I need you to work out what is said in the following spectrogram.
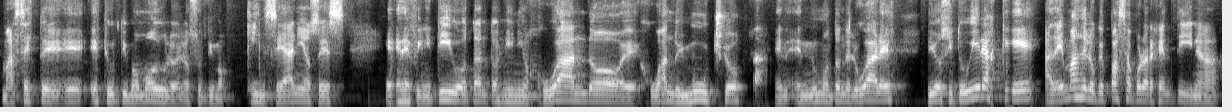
más este, eh, este último módulo de los últimos 15 años es, es definitivo, tantos niños jugando, jugando y mucho en, un montón de lugares. Digo, si tuvieras que, además de lo que pasa por Argentina,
